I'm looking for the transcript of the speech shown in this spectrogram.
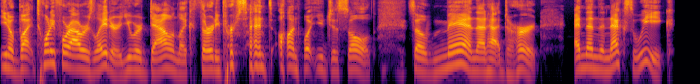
you know, but 24 hours later, you were down like 30% on what you just sold. So, man, that had to hurt. And then the next week,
